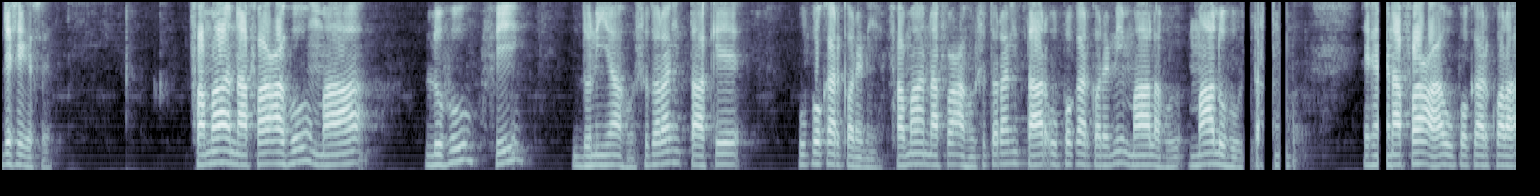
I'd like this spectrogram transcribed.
রেখে গেছে। ফামা নাফাআহু মা লুহু ফি দুনিয়াহু, সুতরাং তাকে উপকার করেনি। ফামা নাফাআহু, সুতরাং তার উপকার করেনি মা লাহু মা লুহু তার সম্পদ। এখানে নাফা উপকার করা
